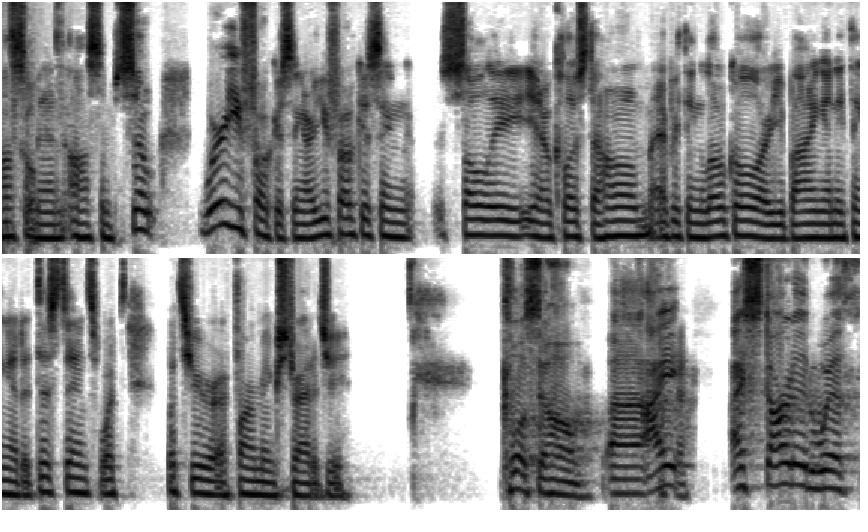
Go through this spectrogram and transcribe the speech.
Awesome, cool. man. Awesome. So, where are you focusing? Are you focusing solely, you know, close to home, everything local? Are you buying anything at a distance? What's what's your farming strategy? Close to home. Uh, okay. I I started with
